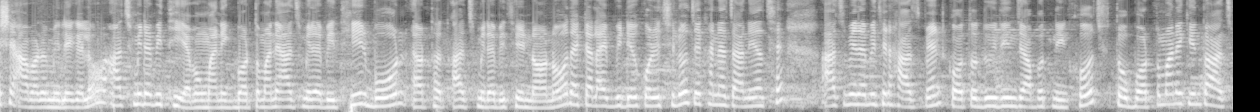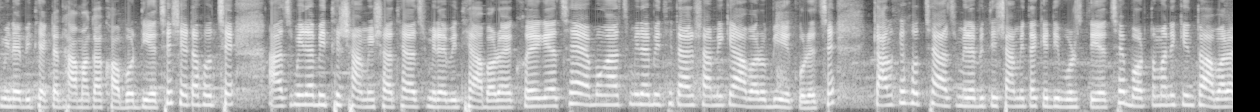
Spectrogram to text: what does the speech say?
অবশেষে আবারও মিলে গেল আজমিরা বিথি এবং মানিক বর্তমানে আজমিরা বিথির বোন, অর্থাৎ আজমিরা বিথির ননদ একটা লাইভ ভিডিও করেছিল যেখানে জানিয়েছে আজমিরা বিথির হাজবেন্ড গত দুই দিন যাবৎ নিখোঁজ। তো বর্তমানে কিন্তু আজমিরা বিথি একটা ধামাকা খবর দিয়েছে। সেটা হচ্ছে আজমিরা বিথির স্বামীর সাথে আজমিরা বিথি আবারও এক হয়ে গেছে এবং আজমিরা বিথি তার স্বামীকে আবারও বিয়ে করেছে। কালকে হচ্ছে আজমিরা বিথির স্বামী তাকে ডিভোর্স দিয়েছে। বর্তমানে কিন্তু আবারও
